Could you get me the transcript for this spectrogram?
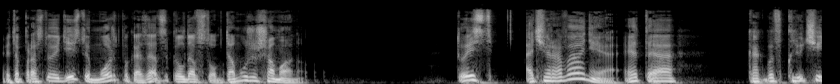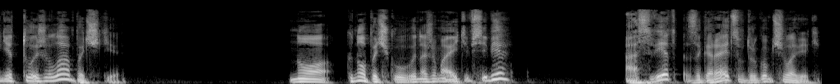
это простое действие может показаться колдовством, тому же шаману. То есть очарование – это как бы включение той же лампочки, но кнопочку вы нажимаете в себе, а свет загорается в другом человеке.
